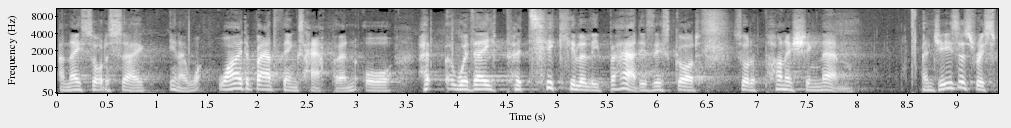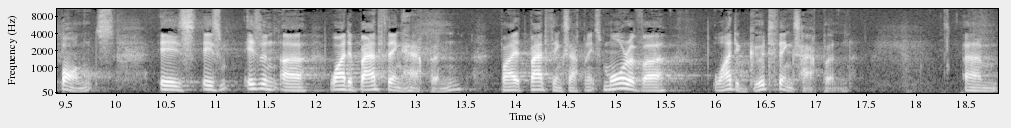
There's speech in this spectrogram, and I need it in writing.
And they sort of say, you know, wh- why do bad things happen? Or were they particularly bad? Is this God sort of punishing them? And Jesus' response is, is, isn't a, why do bad things happen? Why bad things happen? It's more of a, why do good things happen? Um,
